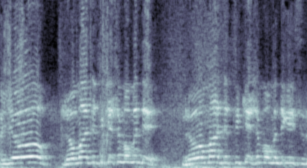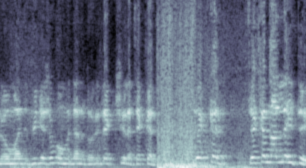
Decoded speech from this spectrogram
അയ്യോ രോമാഞ്ചിഫിക്കേഷൻ മൊമെന്റ് രോമാഞ്ചിഫിക്കേഷൻ മൊമെന്റ് കേസ് രോമാഞ്ചിഫിക്കേഷൻ മൊമെന്റ് ആണ് ഒരു രക്ഷയില്ല. ചെക്കൻ. ചെക്കൻ. ചെക്കൻ നല്ല ഹിറ്റ്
